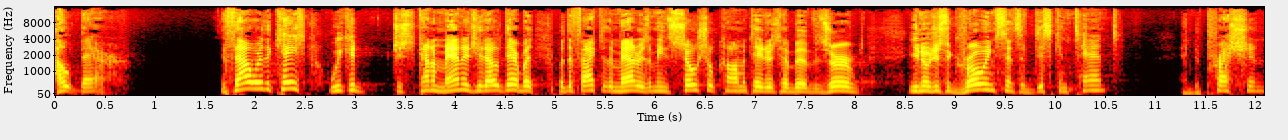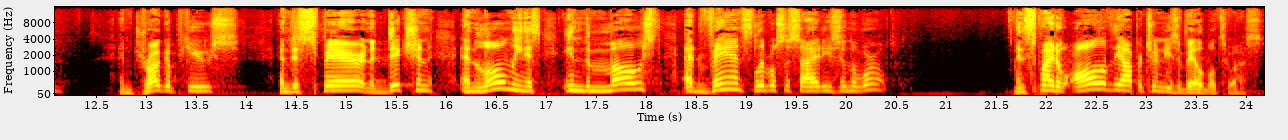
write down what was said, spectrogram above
out there. If that were the case, we could just kind of manage it out there. But, but the fact of the matter is, I mean, social commentators have observed, you know, just a growing sense of discontent and depression and drug abuse and despair and addiction and loneliness in the most advanced liberal societies in the world. In spite of all of the opportunities available to us,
